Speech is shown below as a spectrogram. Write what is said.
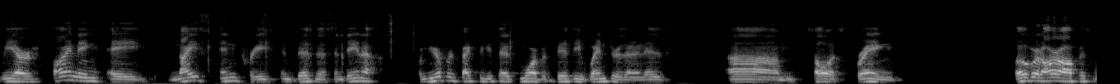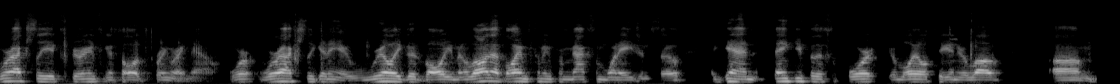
we are finding a nice increase in business. And Dana, from your perspective, you said it's more of a busy winter than it is um, solid spring. Over at our office, we're actually experiencing a solid spring right now. We're, we're actually getting a really good volume, and a lot of that volume is coming from Maximum One agents. So again, thank you for the support, your loyalty, and your love. Um,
